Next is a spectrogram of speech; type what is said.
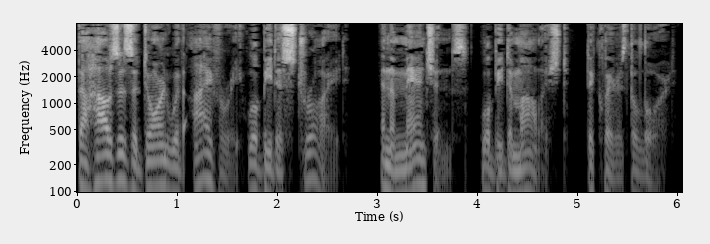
The houses adorned with ivory will be destroyed and the mansions will be demolished declares the lord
